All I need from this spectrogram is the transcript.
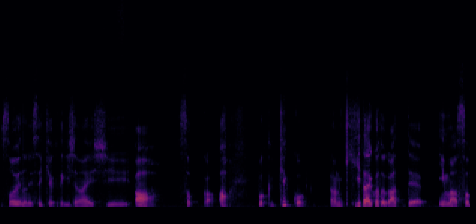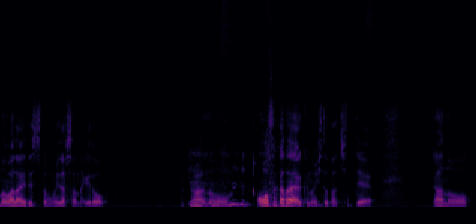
そういうのに積極的じゃないし、ああ、そっか。あ、僕結構あの聞きたいことがあって、今その話題でちょっと思い出したんだけど、あの大阪大学の人たちって。あの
